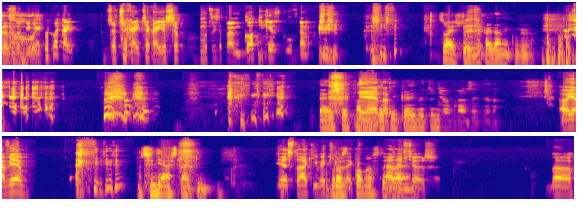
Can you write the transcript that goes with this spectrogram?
To zabije. chuj. Poczekaj, że czekaj, czekaj, jeszcze mu coś zapowiem. Gotik jest głównym. Słuchaj, szczerze, zafajdany, kurwa. Ja jestem Nie, fanem no. Gotika i mnie tu nie obrażaj teraz. O, ja wiem. Znaczy nie aż takim. Jest taki Po prostu, wykiunek, po prostu ale grałem. wciąż. No,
